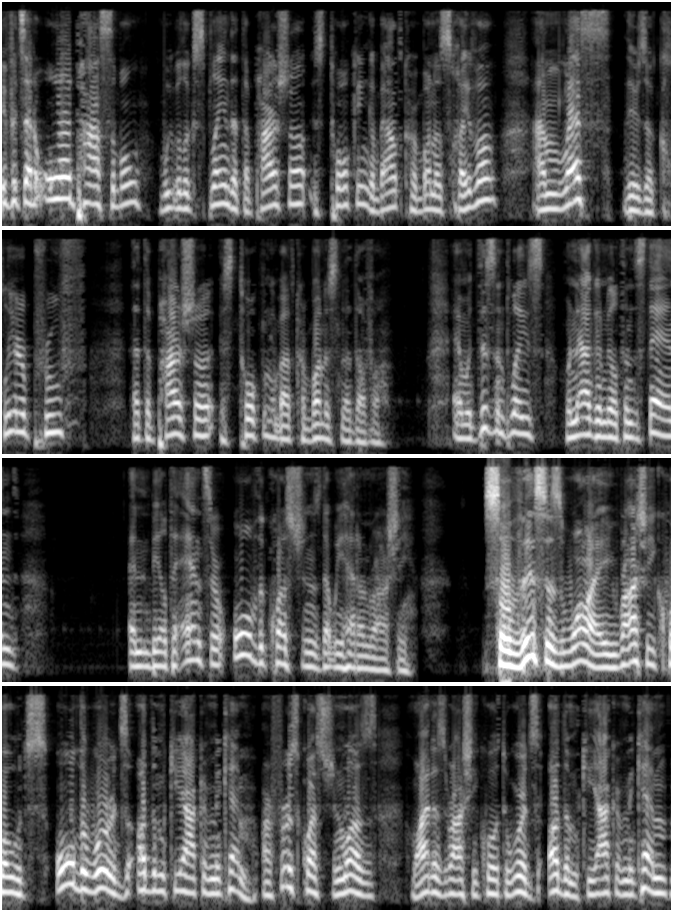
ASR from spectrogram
if it's at all possible, we will explain that the parsha is talking about karbonis chayva, unless there's a clear proof that the parsha is talking about karbonis nadava. And with this in place, we're now going to be able to understand and be able to answer all of the questions that we had on Rashi. So this is why Rashi quotes all the words Adam ki Yakriv Mikem. Our first question was, why does Rashi quote the words Adam ki Yakriv Mikem?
